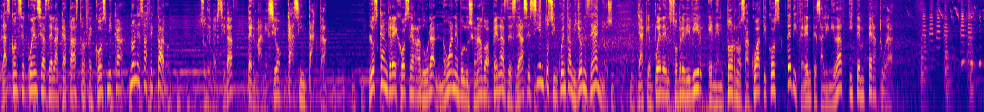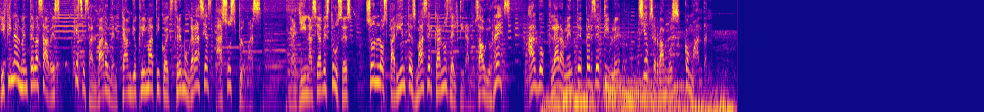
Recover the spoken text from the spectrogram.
Las consecuencias de la catástrofe cósmica no les afectaron. Su diversidad permaneció casi intacta. Los cangrejos herradura no han evolucionado apenas desde hace 150 millones de años, ya que pueden sobrevivir en entornos acuáticos de diferente salinidad y temperatura. Y finalmente las aves, que se salvaron del cambio climático extremo gracias a sus plumas. Gallinas y avestruces son los parientes más cercanos del tiranosaurio rex, algo claramente perceptible si observamos cómo andan.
